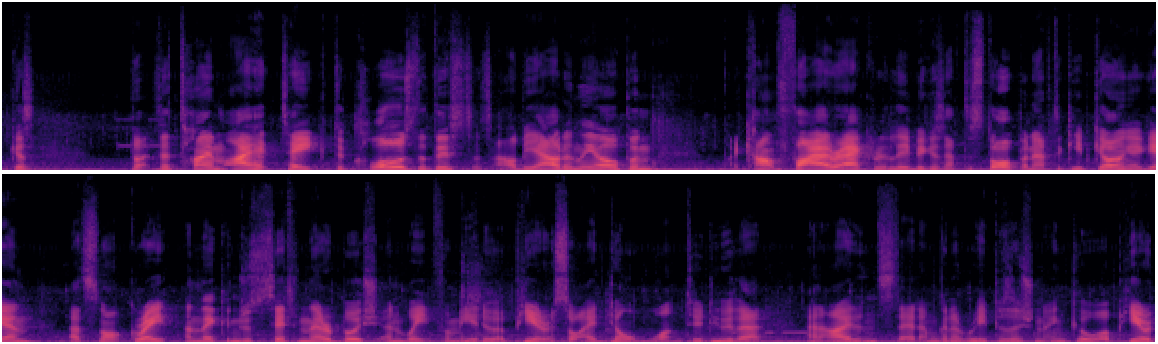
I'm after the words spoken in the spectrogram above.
because but the time I take to close the distance, I'll be out in the open, I can't fire accurately because I have to stop and I have to keep going again. That's not great, and they can just sit in their bush and wait for me to appear, so I don't want to do that. And I instead, I'm going to reposition and go up here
